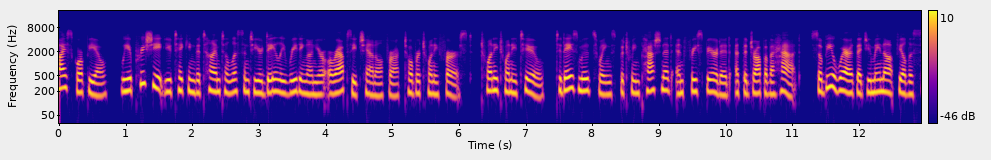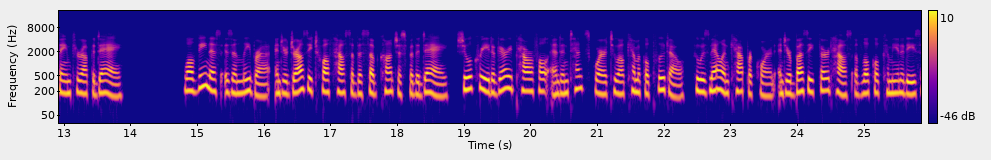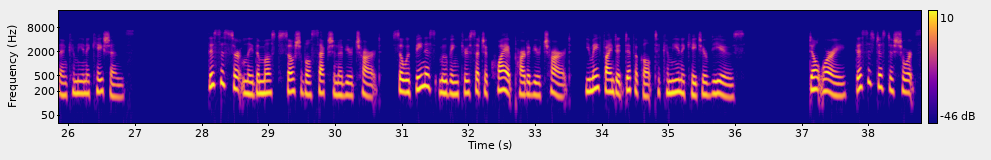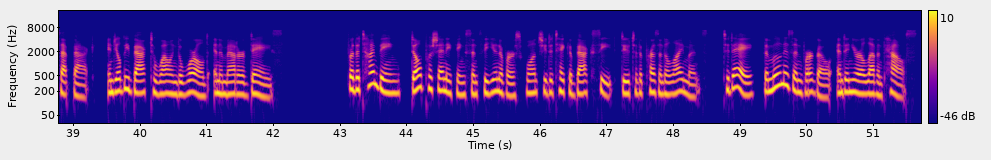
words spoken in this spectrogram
Hi Scorpio, we appreciate you taking the time to listen to your daily reading on your Orapsy channel for October 21st, 2022. Today's mood swings between passionate and free-spirited at the drop of a hat, so be aware that you may not feel the same throughout the day. While Venus is in Libra and your drowsy 12th house of the subconscious for the day, she will create a very powerful and intense square to alchemical Pluto, who is now in Capricorn and your buzzy third house of local communities and communications. This is certainly the most sociable section of your chart, so with Venus moving through such a quiet part of your chart, you may find it difficult to communicate your views. Don't worry, this is just a short setback, and you'll be back to wowing the world in a matter of days. For the time being, don't push anything since the universe wants you to take a back seat due to the present alignments. Today, the moon is in Virgo and in your 11th house.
